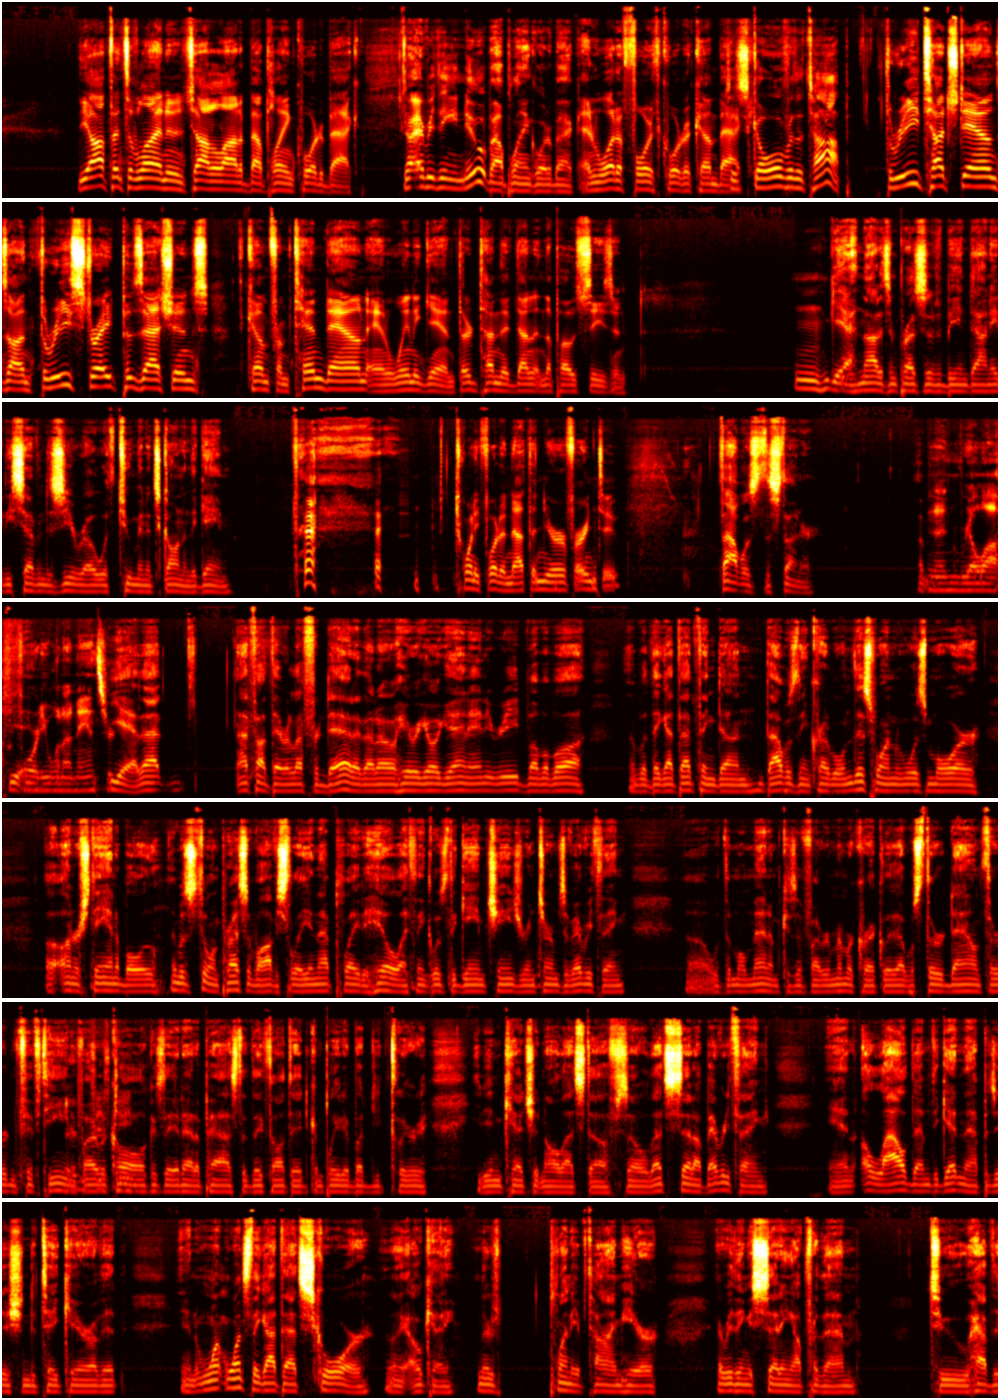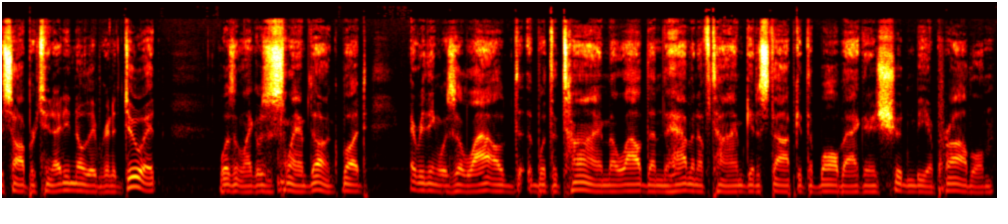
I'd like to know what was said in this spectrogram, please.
The offensive line and taught a lot about playing quarterback. Everything he knew about playing quarterback. And what a fourth quarter comeback. Just go over the top. Three touchdowns on three straight possessions to come from 10 down and win again. Third time they've done it in the postseason. Mm, yeah, not as impressive as being down 87 to 0 with two minutes gone in the game. 24 to nothing, you're referring to? That was the stunner. And then reel off Yeah. 41 unanswered. Yeah, that. I thought they were left for dead. I thought, oh, here we go again, Andy Reid, blah blah blah. But they got that thing done. That was the incredible. And this one was more uh, understandable. It was still impressive, obviously. And that play to Hill, I think, was the game changer in terms of everything. Uh, with the momentum, because if I remember correctly, that was third down, third and fifteen, Third if and I 15. recall, because they had had a pass that they thought they had completed, but you clearly he didn't catch it and all that stuff. So that set up everything and allowed them to get in that position to take care of it. And on- once they got that score, like okay, there's plenty of time here. Everything is setting up for them to have this opportunity. I didn't know they were going to do it. It wasn't like it was a slam dunk, but everything was allowed with the time, allowed them to have enough time, get a stop, get the ball back, and it shouldn't be a problem.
